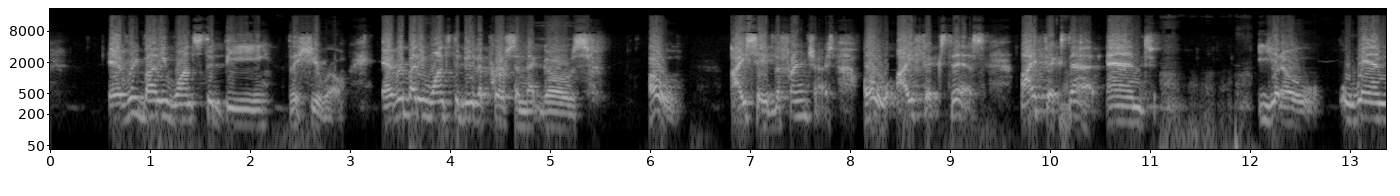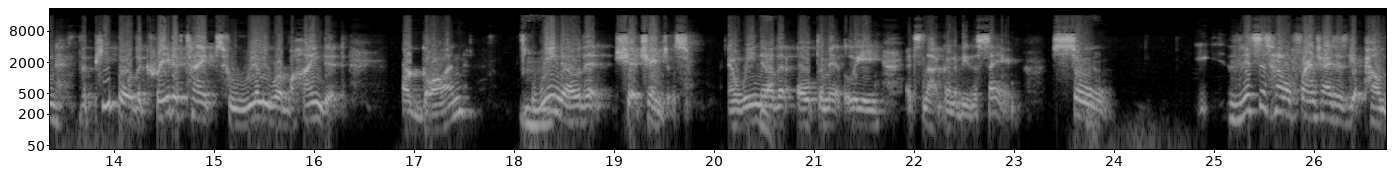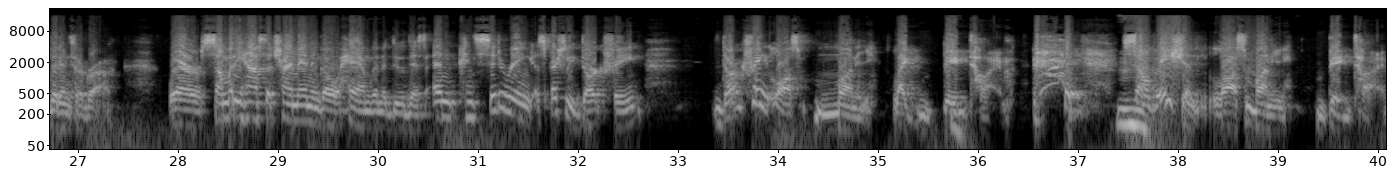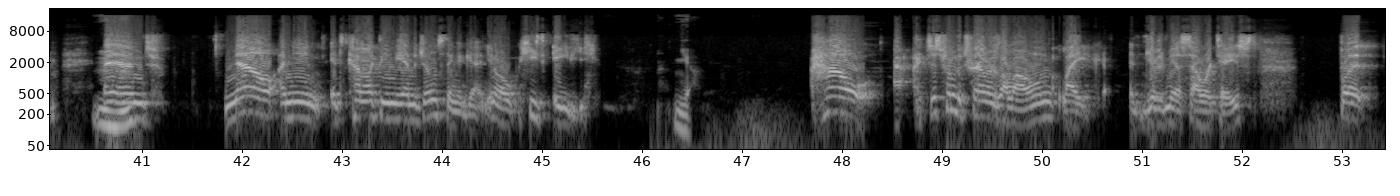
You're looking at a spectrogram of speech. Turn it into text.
everybody wants to be the hero. Everybody wants to be the person that goes, oh, I saved the franchise. Oh, I fixed this. I fixed that. And, you know, when the people, the creative types who really were behind it are gone, we know that shit changes. And we know that ultimately it's not going to be the same. So this is how franchises get pounded into the ground, where somebody has to chime in and go, hey, I'm going to do this. And considering, especially Dark Fate, Dark Fate lost money, like big time. Salvation lost money, big time. Mhm. And now, I mean, it's kind of like the Indiana Jones thing again. You know, he's 80 Yeah. how I- just from the trailers alone, like it gives me a sour taste. But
